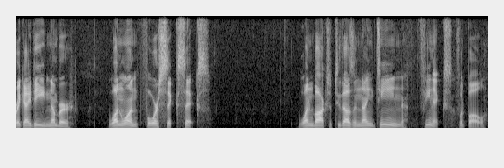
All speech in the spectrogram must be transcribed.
Break ID number 11466. One box of 2019 Phoenix football.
